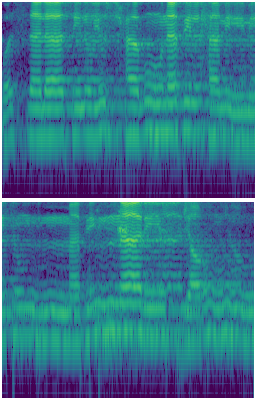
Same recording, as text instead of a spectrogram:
والسلاسل يسحبون في الحميم ثم في النار يسجرون.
